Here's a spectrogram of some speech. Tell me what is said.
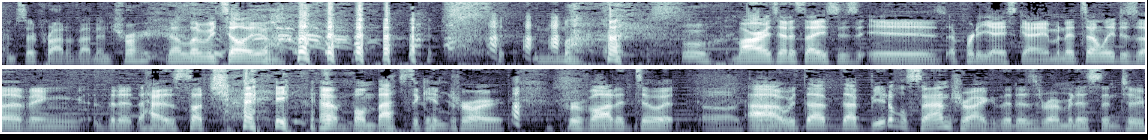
I'm so proud of that intro. Now, let me tell you. Mario Tennis Aces is a pretty ace game, and it's only deserving that it has such a bombastic intro provided to it. uh, with that, that beautiful soundtrack that is reminiscent to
